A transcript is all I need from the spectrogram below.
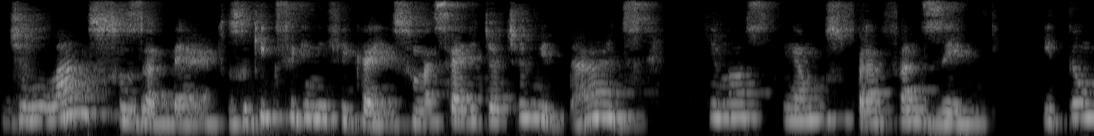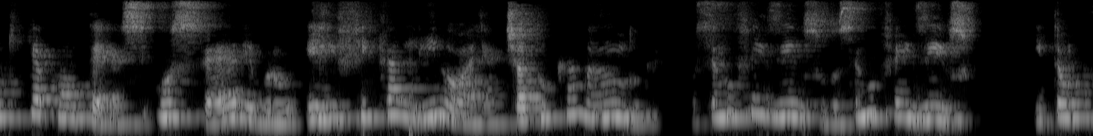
de laços abertos. O que, que significa isso? Uma série de atividades que nós temos para fazer. Então, o que, que acontece? O cérebro, ele fica ali, olha, te atucanando. Você não fez isso, você não fez isso. Então,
